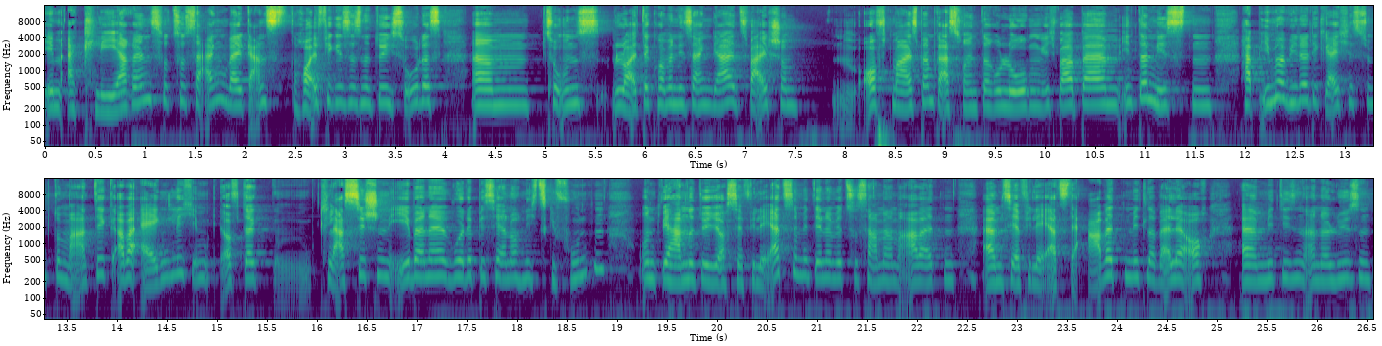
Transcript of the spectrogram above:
eben erklären sozusagen, weil ganz häufig ist es natürlich so, dass ähm, zu uns Leute kommen, die sagen, ja, jetzt war ich schon oftmals beim Gastroenterologen, ich war beim Internisten, habe immer wieder die gleiche Symptomatik, aber eigentlich im, auf der klassischen Ebene wurde bisher noch nichts gefunden. Und wir haben natürlich auch sehr viele Ärzte, mit denen wir zusammenarbeiten, ähm, sehr viele Ärzte arbeiten mittlerweile auch äh, mit diesen Analysen,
